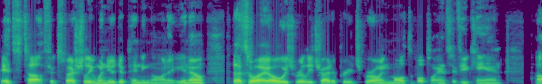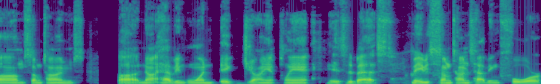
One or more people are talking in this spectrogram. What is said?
it's tough, especially when you're depending on it, you know. That's why I always really try to preach growing multiple plants if you can. Um, sometimes uh, not having one big giant plant is the best. Maybe sometimes having four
